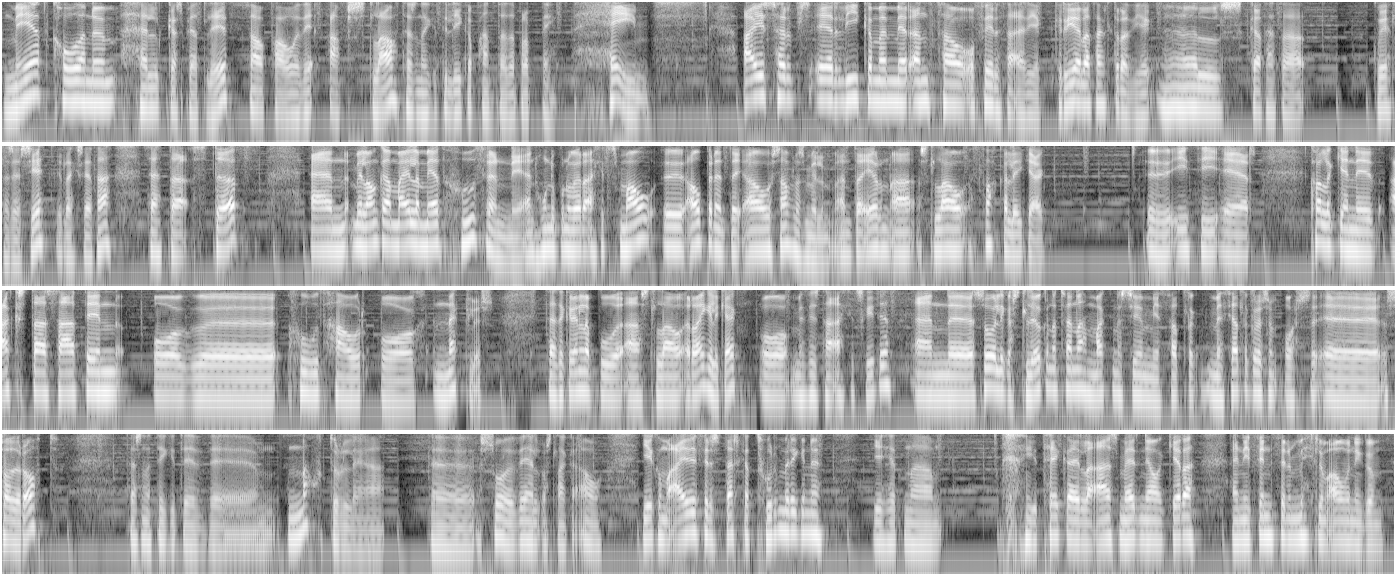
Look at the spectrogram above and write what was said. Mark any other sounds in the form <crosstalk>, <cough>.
með kóðanum helgaspjallið þá fáið þið afslátt. Þess að það getur líka panta þetta bara beint heim. Iceherbs er líka með mér ennþá og fyrir það er ég gríðilega þakklur að ég elska þetta. Hvað ég ætla að segja shit, ég ætla ekki að segja það. Þetta stöf en mér langar að mæla með húðþrenni en hún er búin að vera ekkert smá uh, áberendi á samfélagsmiðlum en það er hún að slá þokkalegi gegn. Uh, í því er kollagenið, axtasaðinn og uh, húðhár og neglur. Þetta er greinlega búið að slá rækjali gegn og mér finnst það ekkert skrítið. En uh, svo er líka slökunatvenna magnesium með fjallagröðsum og uh, sóður rótt þess að þið getið um, náttúrulega uh, sofið vel og slaka á. Ég kom að æði fyrir sterka turmeríkinu ég hérna <laughs> ég teka aðeins meirin á að gera en ég finn fyrir miklum ávinningum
